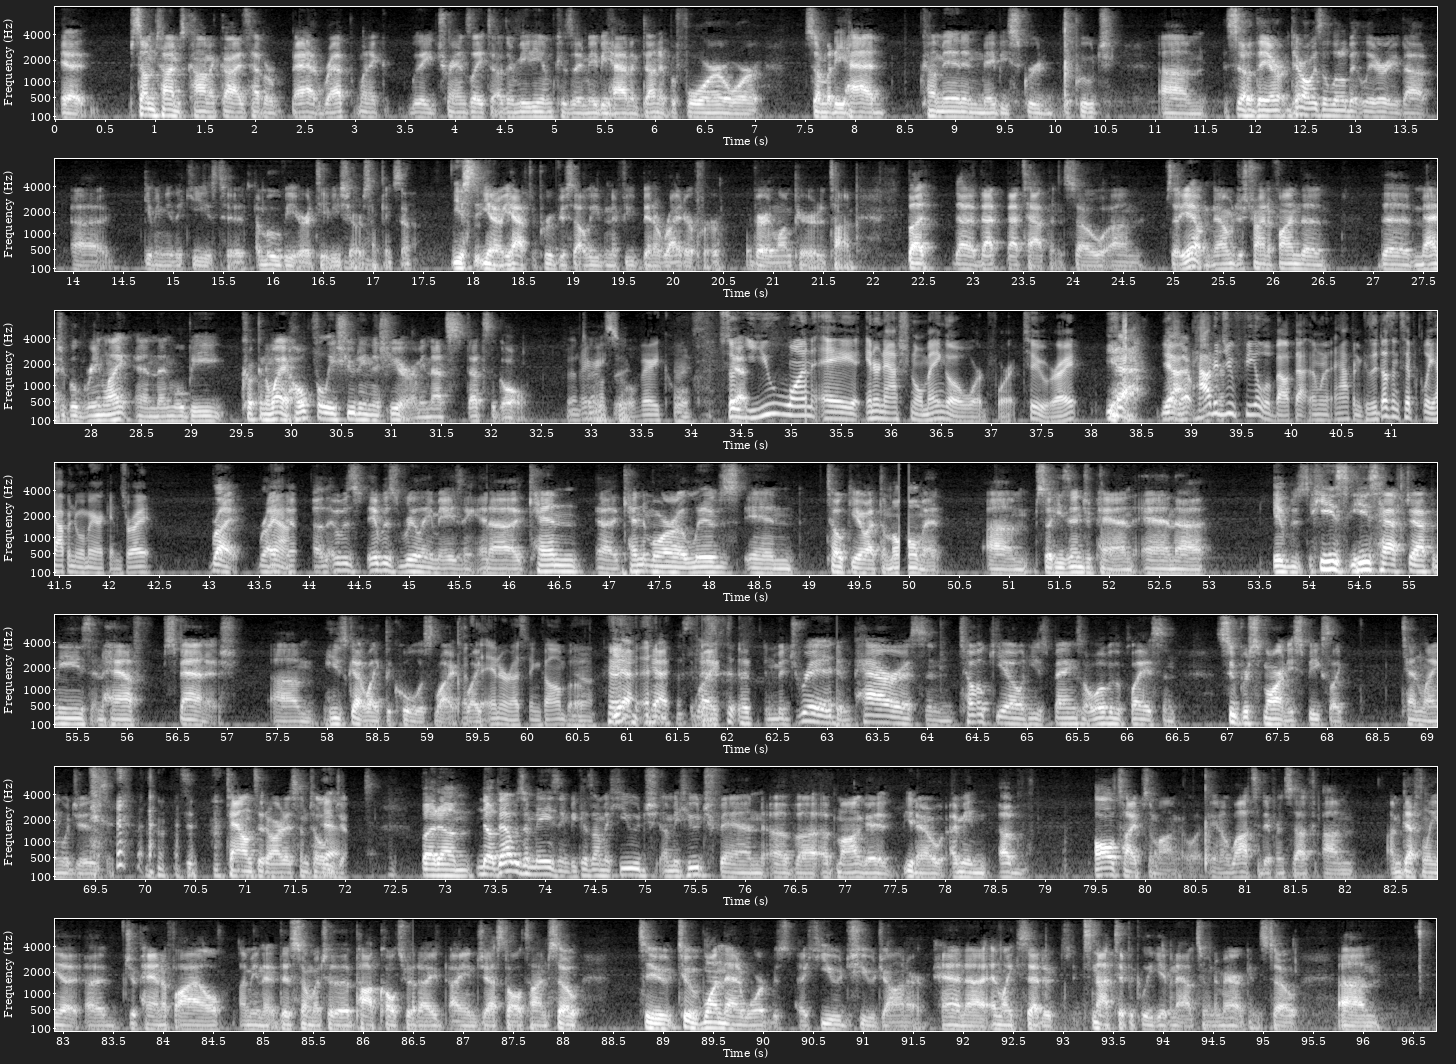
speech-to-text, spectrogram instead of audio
it, sometimes comic guys have a bad rep when it, they translate to other medium because they maybe haven't done it before or somebody had come in and maybe screwed the pooch. Um, so they're they're always a little bit leery about uh, giving you the keys to a movie or a TV show or something. So you you know you have to prove yourself even if you've been a writer for a very long period of time. But uh, that that's happened. So um, so yeah, now I'm just trying to find the the magical green light, and then we'll be cooking away. Hopefully, shooting this year. I mean, that's that's the goal. Fantastic. Very cool. Very cool. So yeah. you won a international manga award for it too, right? Yeah. Yeah. yeah How did you feel about that when it happened? Because it doesn't typically happen to Americans, right? Right. Right. Yeah. Uh, it was it was really amazing. And uh, Ken uh, Ken Niimura lives in Tokyo at the moment, um, so he's in Japan, and uh, it was he's he's half Japanese and half Spanish. Um, he's got like the coolest life. That's like an interesting combo. Yeah, yeah, yeah. like in Madrid and Paris and Tokyo, and he just bangs all over the place and super smart. And he speaks like ten languages. he's a talented artist. I'm totally yeah. jealous. But um, no, that was amazing because I'm a huge I'm a huge fan of uh, of manga. You know, I mean of all types of manga. You know, lots of different stuff. Um, I'm definitely a, a Japanophile. I mean, there's so much of the pop culture that I, I ingest all the time. So to to have won that award was a huge, huge honor. And uh, and like you said, it, it's not typically given out to an American. So um,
